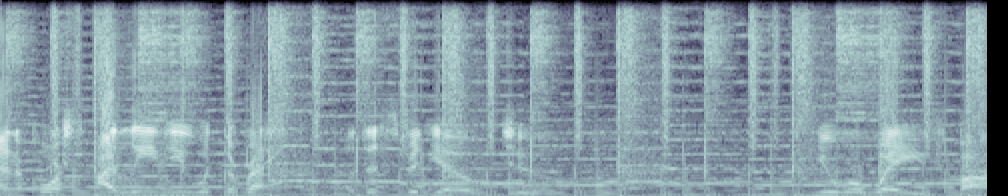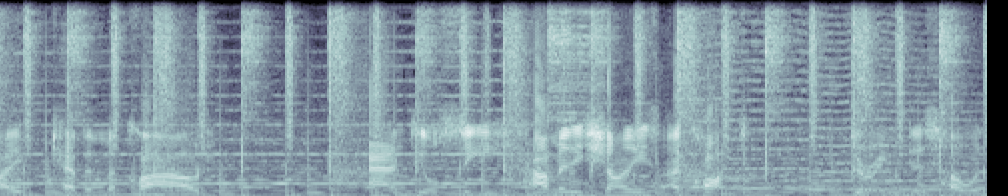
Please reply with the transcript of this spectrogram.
And of course, I leave you with the rest of this video to Newer Wave by Kevin MacLeod you'll see how many shinies I caught during this Hoenn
